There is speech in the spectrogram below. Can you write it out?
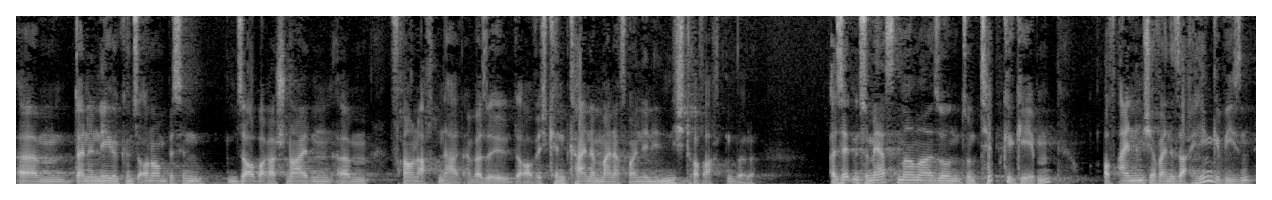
ähm, deine Nägel kannst du auch noch ein bisschen sauberer schneiden. Ähm, Frauen achten halt einfach so darauf. Ich kenne keine meiner Freundinnen, die nicht darauf achten würde. Also sie hat mir zum ersten Mal mal so, so einen Tipp gegeben, auf einen, nämlich auf eine Sache hingewiesen,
